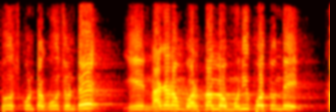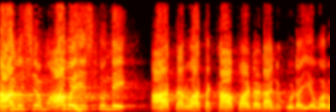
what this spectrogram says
చూసుకుంటూ కూర్చుంటే ఈ నగరం వరదల్లో మునిగిపోతుంది కాలుష్యం ఆవహిస్తుంది. ఆ తర్వాత కాపాడడానికి కూడా ఎవరు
